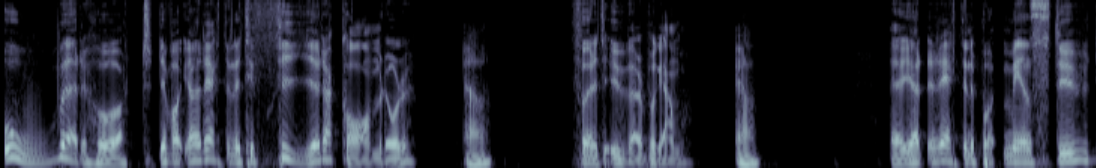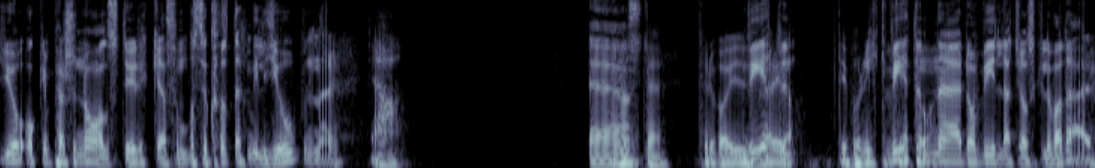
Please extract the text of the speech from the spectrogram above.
oerhört... Det var, jag räknade till fyra kameror Ja. för ett UR-program. Ja. Eh, Jag räknade på, med en studio och en personalstyrka som måste kosta miljoner. Ja, Eh, just det. För det var vet UR, du- ja. Det är på riktigt vet du då. när de ville att jag skulle vara där?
